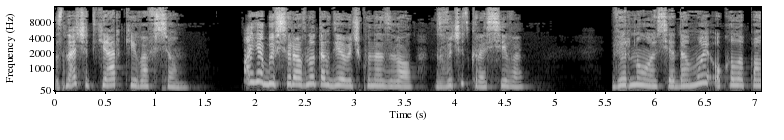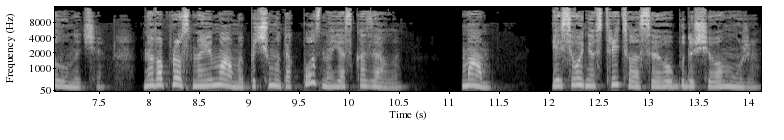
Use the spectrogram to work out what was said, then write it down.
Значит, яркий во всем. А я бы все равно так девочку назвал. Звучит красиво. Вернулась я домой около полуночи. На вопрос моей мамы, почему так поздно, я сказала. «Мам, я сегодня встретила своего будущего мужа».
